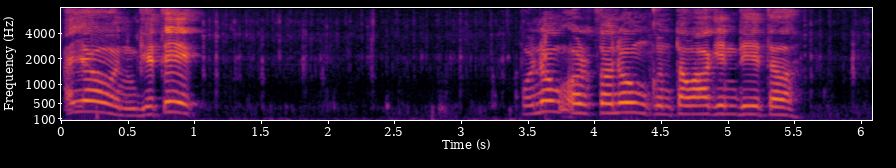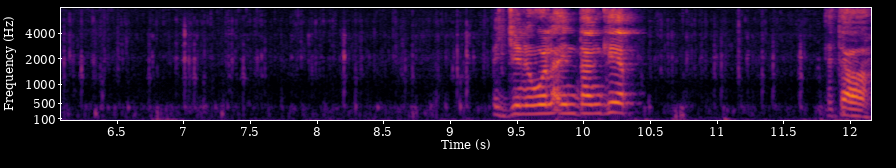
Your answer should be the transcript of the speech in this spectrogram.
Ayun, gitik. Punong or tunong kung tawagin dito. Medyo nawala yung danggit. Ito,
